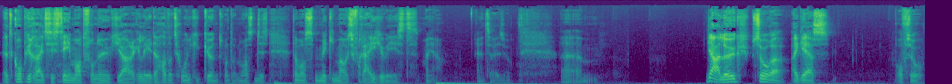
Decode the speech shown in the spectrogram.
het copyright systeem had verneukt jaren geleden, had het gewoon gekund. Want dan was, Dis, dan was Mickey Mouse vrij geweest. Maar ja, het zij zo. Ehm, ja, leuk. Sora, I guess. Of zo.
